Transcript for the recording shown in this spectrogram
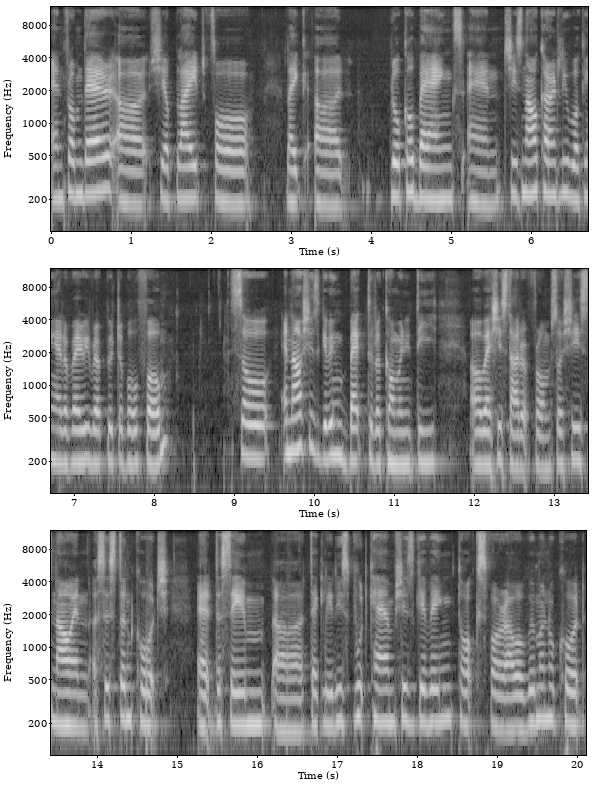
And from there, uh, she applied for like uh, local banks, and she's now currently working at a very reputable firm. So, and now she's giving back to the community uh, where she started from. So she's now an assistant coach at the same uh, Tech Ladies Boot Camp. She's giving talks for our Women Who Code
